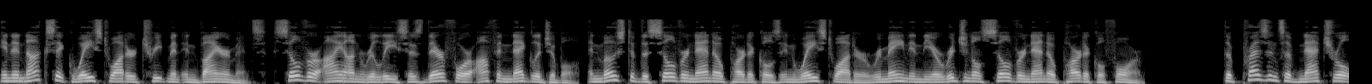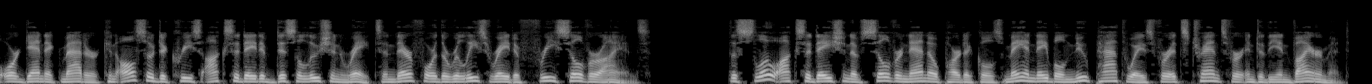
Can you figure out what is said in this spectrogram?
In anoxic wastewater treatment environments, silver ion release is therefore often negligible, and most of the silver nanoparticles in wastewater remain in the original silver nanoparticle form. The presence of natural organic matter can also decrease oxidative dissolution rates and therefore the release rate of free silver ions. The slow oxidation of silver nanoparticles may enable new pathways for its transfer into the environment.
